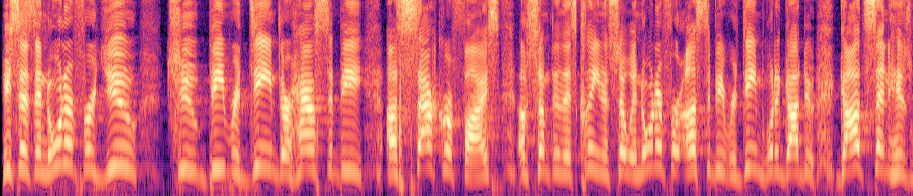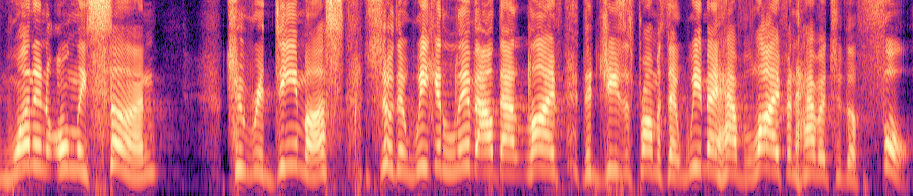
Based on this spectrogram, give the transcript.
He says, in order for you to be redeemed, there has to be a sacrifice of something that's clean. And so, in order for us to be redeemed, what did God do? God sent his one and only Son to redeem us so that we can live out that life that Jesus promised, that we may have life and have it to the full.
